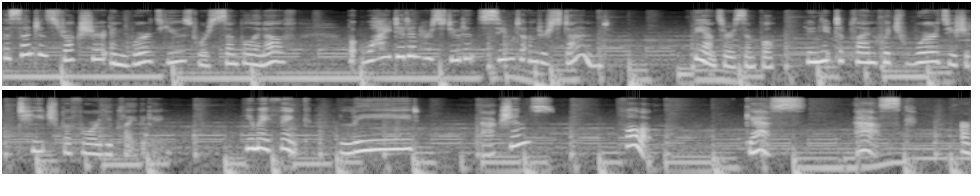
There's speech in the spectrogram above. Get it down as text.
the sentence structure and words used were simple enough, but why didn't her students seem to understand? The answer is simple. You need to plan which words you should teach before you play the game. You may think lead, actions, follow, guess, ask are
